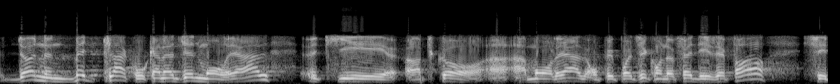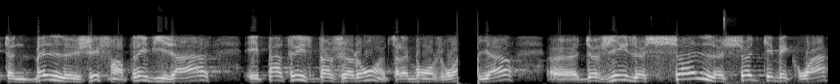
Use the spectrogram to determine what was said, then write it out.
donnent une belle claque aux Canadiens de Montréal, euh, qui est, en tout cas, à, Montréal, on peut pas dire qu'on a fait des efforts. C'est une belle gifle en plein visage. Et Patrice Bergeron, un très bon joueur, euh, devient le seul, le seul Québécois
